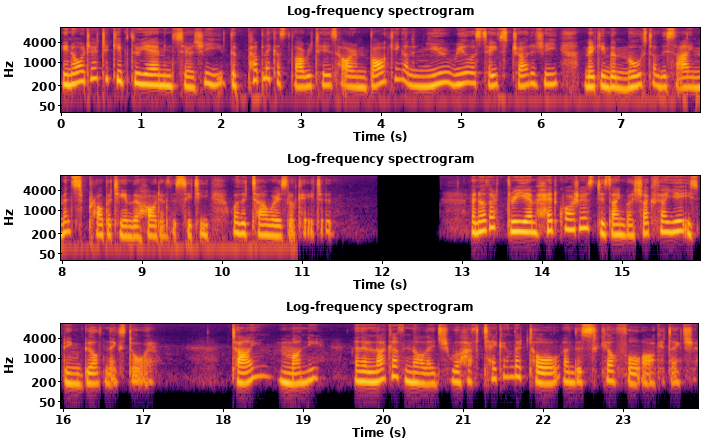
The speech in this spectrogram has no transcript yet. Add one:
In order to keep 3M in Cergy, the public authorities are embarking on a new real estate strategy, making the most of this immense property in the heart of the city where the tower is located. Another 3M headquarters designed by Jacques Ferrier is being built next door. Time, money, and a lack of knowledge will have taken their toll on the skillful architecture.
